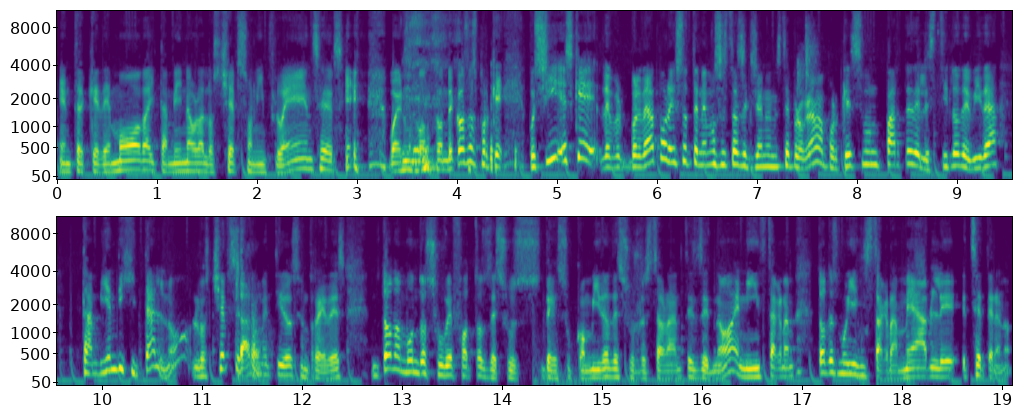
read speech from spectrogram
entre que de moda y también ahora los chefs son influencers. bueno, un montón de cosas. Porque, pues sí, es que de verdad por eso tenemos esta sección en este programa, porque es un parte del estilo de vida también digital, ¿no? Los chefs Claro. están metidos en redes. Todo el mundo sube fotos de sus, de su comida, de sus restaurantes, de, ¿no? En Instagram. Todo es muy instagrameable, etcétera, ¿no?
